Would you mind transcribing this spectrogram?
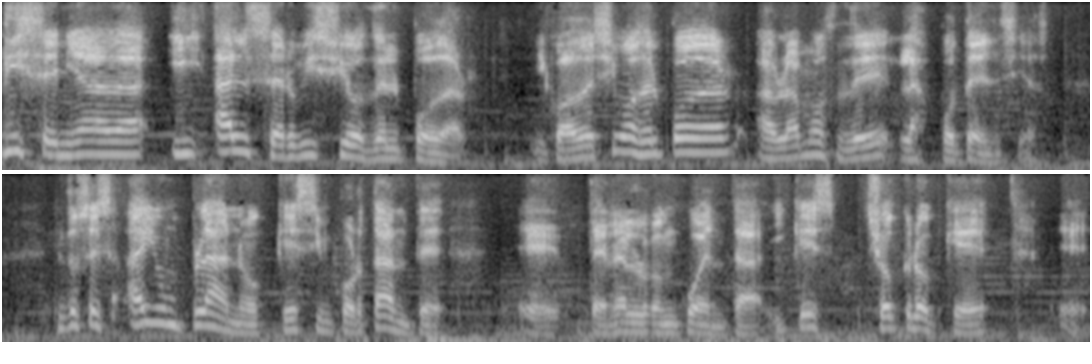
diseñada y al servicio del poder. Y cuando decimos del poder, hablamos de las potencias. Entonces hay un plano que es importante eh, tenerlo en cuenta y que es, yo creo que eh,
